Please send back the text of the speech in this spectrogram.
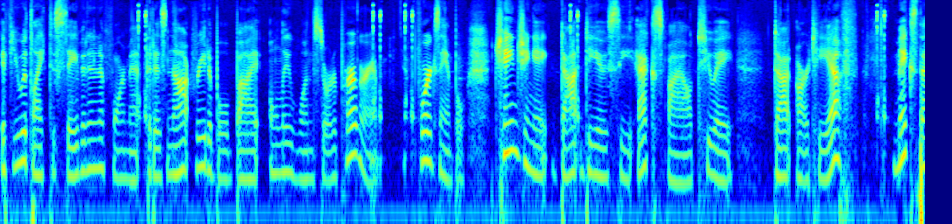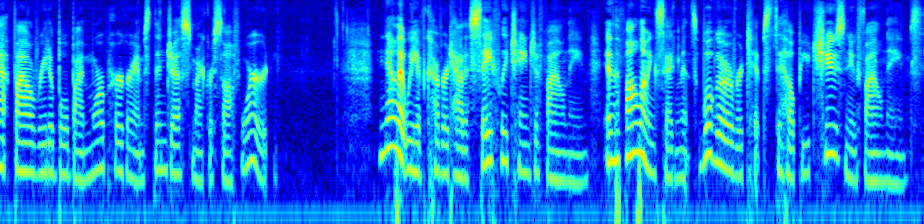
if you would like to save it in a format that is not readable by only one sort of program. For example, changing a .docx file to a .rtf makes that file readable by more programs than just Microsoft Word. Now that we have covered how to safely change a file name, in the following segments we'll go over tips to help you choose new file names.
